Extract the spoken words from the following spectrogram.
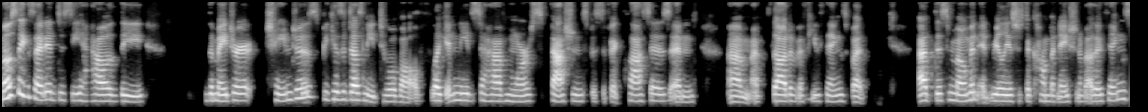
mostly excited to see how the the major changes because it does need to evolve like it needs to have more fashion specific classes and um, i've thought of a few things but at this moment it really is just a combination of other things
